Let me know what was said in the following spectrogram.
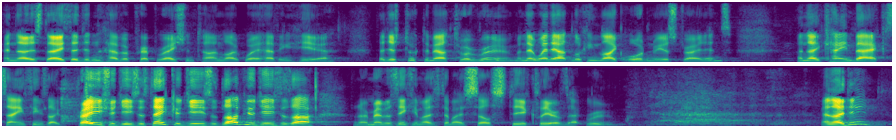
in those days. They didn't have a preparation time like we're having here. They just took them out to a room and they went out looking like ordinary Australians. And they came back saying things like, Praise you, Jesus, thank you, Jesus, love you, Jesus. Ah. And I remember thinking to myself, Steer clear of that room. and I did.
